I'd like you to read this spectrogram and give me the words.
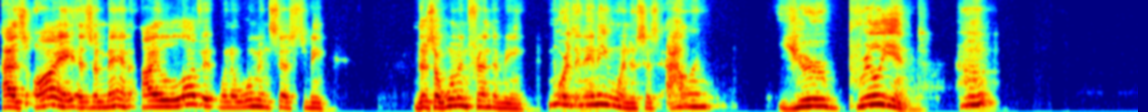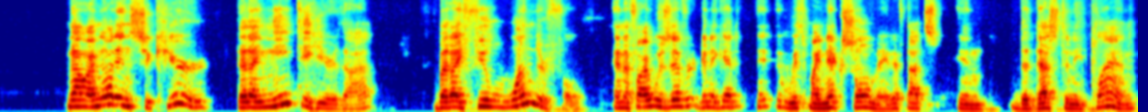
As I, as a man, I love it when a woman says to me, there's a woman friend of me more than anyone who says, Allan, you're brilliant. now, I'm not insecure that I need to hear that, but I feel wonderful and if I was ever going to get with my next soulmate, if that's in the destiny plan,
